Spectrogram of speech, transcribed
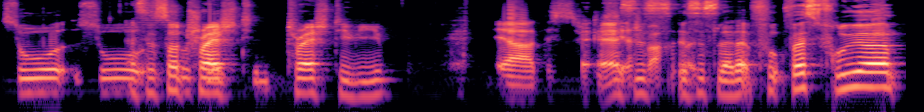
so so. Es ist so, so Trash, Trash TV. Ja, das ist wirklich es sehr ist, schwach, Es ist leider. Fast früher,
